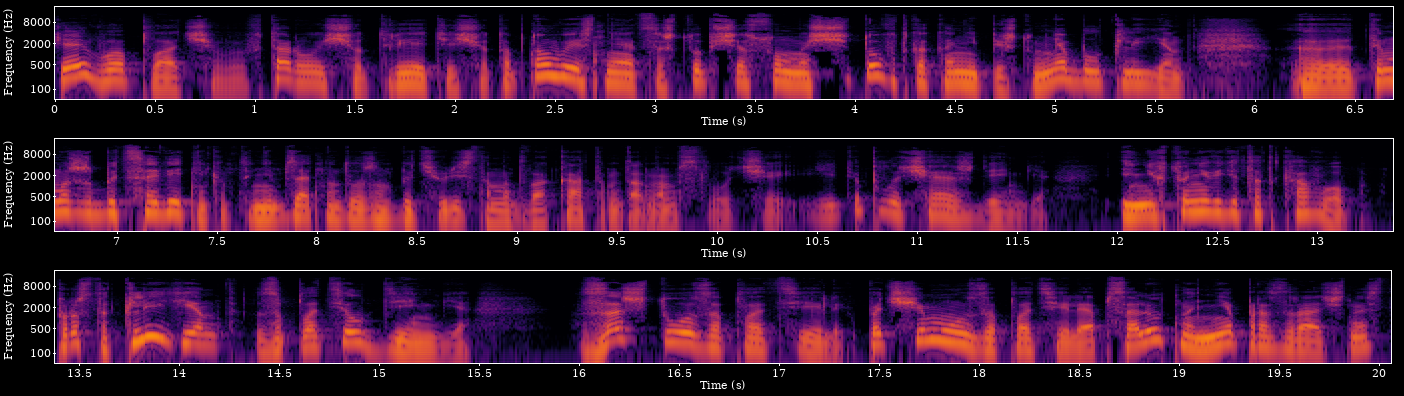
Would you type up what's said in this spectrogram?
я его оплачиваю. Второй счет, третий счет. А потом выясняется, что общая сумма счетов, вот как они пишут, у меня был клиент. Ты можешь быть советником, ты не обязательно должен быть юристом, адвокатом в данном случае. И ты получаешь деньги. И никто не видит от кого. Просто клиент заплатил деньги. За что заплатили? Почему заплатили? Абсолютно непрозрачность.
